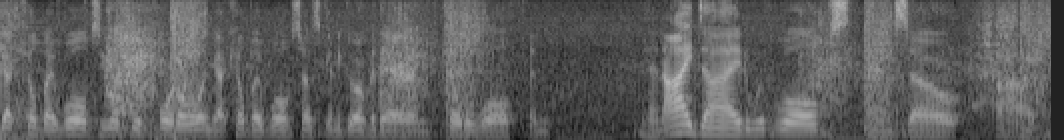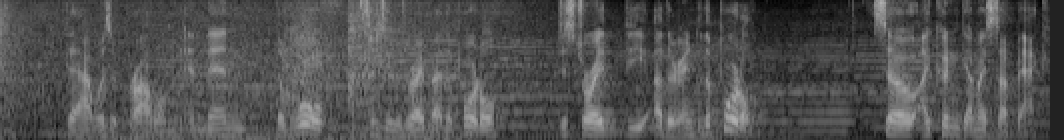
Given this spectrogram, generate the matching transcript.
got killed by wolves. He went through a portal and got killed by wolves, so I was going to go over there and kill the wolf, and then I died with wolves, and so uh, that was a problem. And then the wolf, since he was right by the portal, destroyed the other end of the portal. So I couldn't get my stuff back.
